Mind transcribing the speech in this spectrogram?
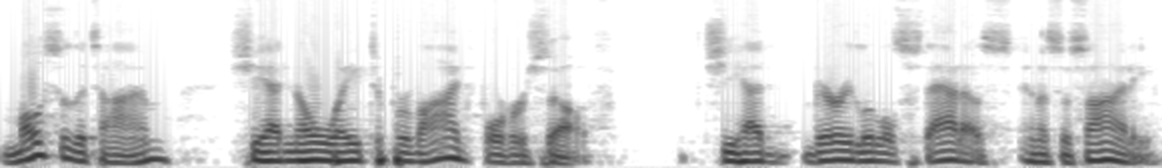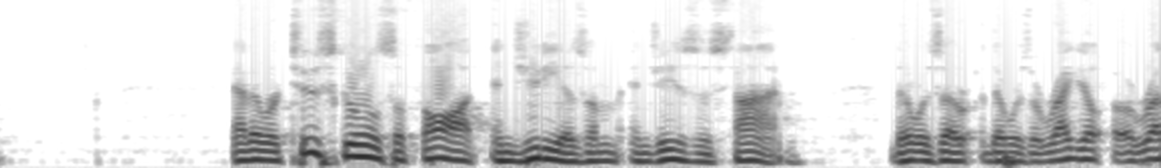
most of the time, she had no way to provide for herself. She had very little status in a society. Now, there were two schools of thought in Judaism in Jesus' time. There was a there was a, regular, a re,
